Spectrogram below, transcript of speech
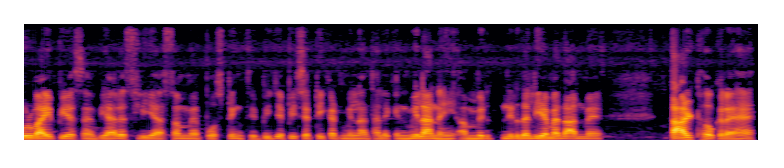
पूर्व आईपीएस हैं बीआरएस लिए असम में पोस्टिंग थी बीजेपी से टिकट मिलना था लेकिन मिला नहीं। अब निर्दलीय मैदान में ताल ठोक रहे हैं।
